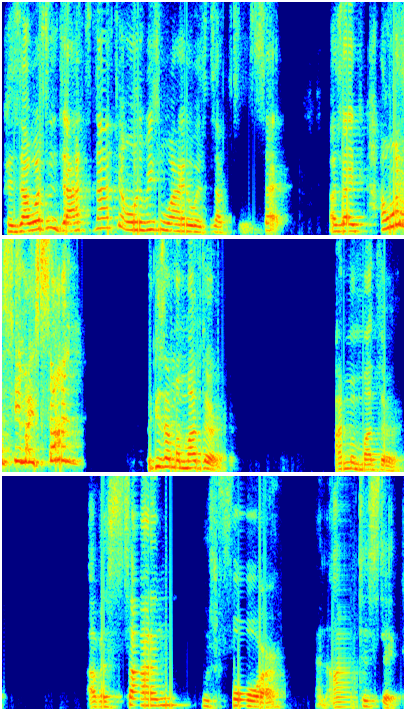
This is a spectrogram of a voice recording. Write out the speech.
because that wasn't, that's not the only reason why I was upset. I was like, I want to see my son because I'm a mother. I'm a mother of a son who's four and autistic.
